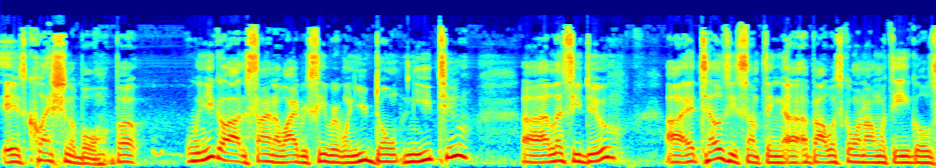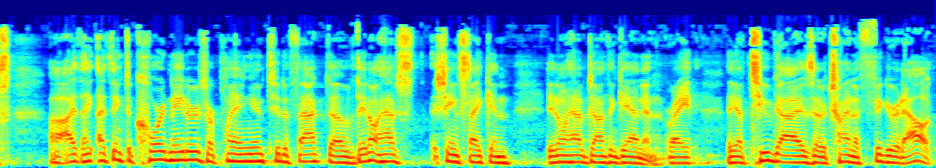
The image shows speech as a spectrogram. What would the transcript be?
is questionable, but when you go out and sign a wide receiver when you don't need to, uh, unless you do, uh, it tells you something uh, about what's going on with the Eagles. Uh, I think I think the coordinators are playing into the fact of they don't have Shane Steichen, they don't have Jonathan Gannon, right? They have two guys that are trying to figure it out,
